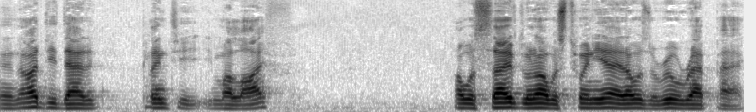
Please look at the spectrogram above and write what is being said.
and I did that plenty in my life, I was saved when I was 28. I was a real rat pack.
